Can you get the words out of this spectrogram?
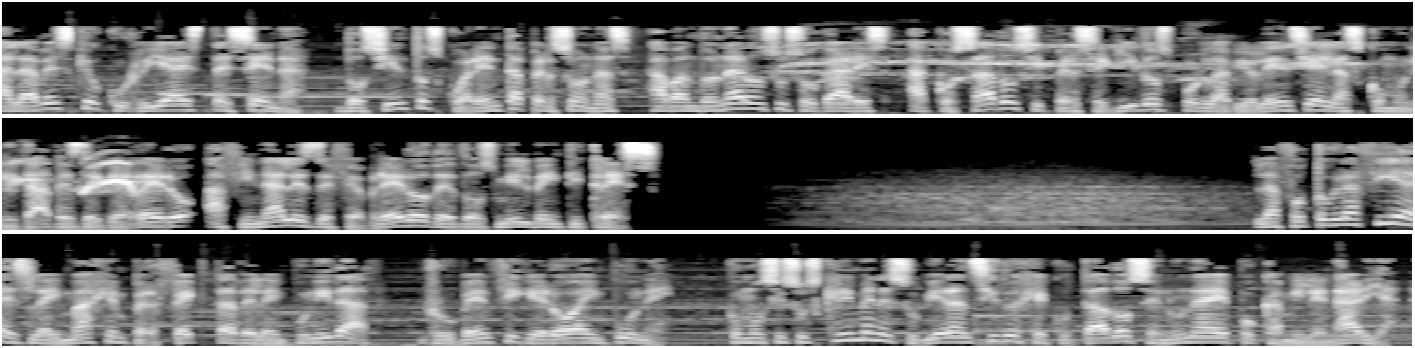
A la vez que ocurría esta escena, 240 personas abandonaron sus hogares, acosados y perseguidos por la violencia en las comunidades de Guerrero a finales de febrero de 2023. La fotografía es la imagen perfecta de la impunidad, Rubén Figueroa impune, como si sus crímenes hubieran sido ejecutados en una época milenaria,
